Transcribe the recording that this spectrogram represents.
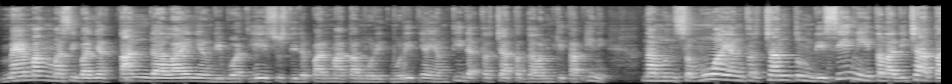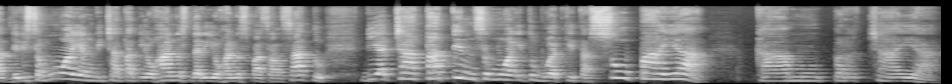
Memang masih banyak tanda lain yang dibuat Yesus di depan mata murid-muridnya yang tidak tercatat dalam kitab ini. Namun semua yang tercantum di sini telah dicatat. Jadi semua yang dicatat Yohanes dari Yohanes pasal 1, dia catatin semua itu buat kita supaya kamu percaya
